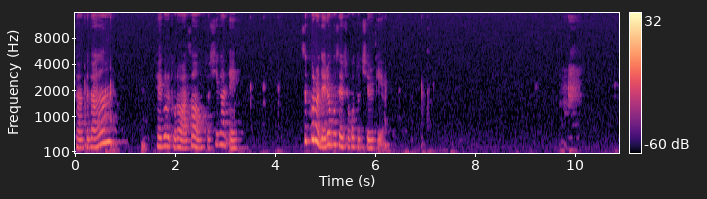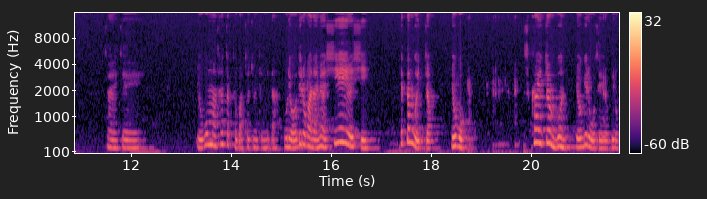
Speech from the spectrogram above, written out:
자, 그 다음 100으로 돌아와서 저 시간에 스크롤 내려보세요. 저것도 지울게요. 자, 이제 요것만 살짝 더 맞춰주면 됩니다. 우리 어디로 가냐면 CALC 했던 거 있죠? 요거 스카이.문 여기로 오세요. 여기로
